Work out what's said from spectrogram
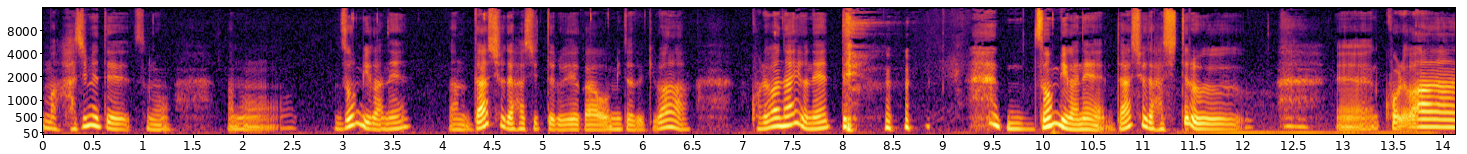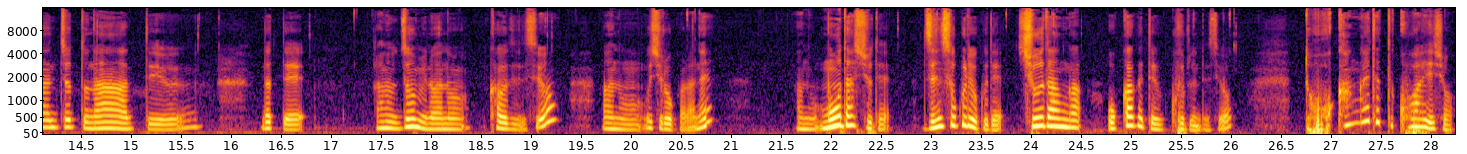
まあ、初めてそのあのゾンビがねあのダッシュで走ってる映画を見た時はこれはないよねっていう。ゾンビがねダッシュで走ってる、えー、これはちょっとなーっていう。だってあのゾンビのあの顔でですよ。あの後ろからねあの猛ダッシュで全速力で集団が追っかけてくるんですよ。どう考えたって怖いでしょ。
